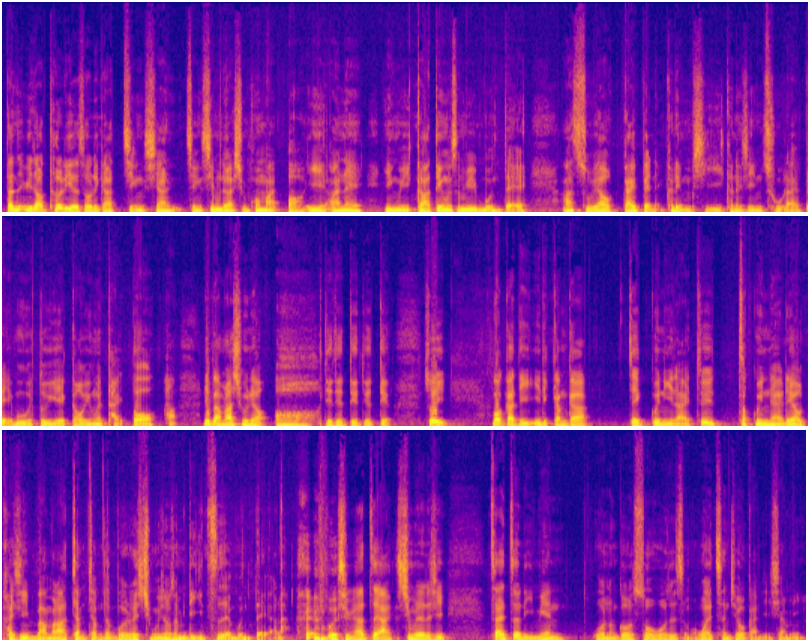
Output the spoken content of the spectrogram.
但是遇到特例的时候，你甲静心静心的情况嘛，哦，伊安尼因为家庭有什么问题啊？需要改变的可能毋是，可能是因厝内父母对伊教养的太多。哈，你慢慢想了，哦，对对对对对，所以我家己一直感觉。这几年来，这十几年了，开始慢慢渐渐的无咧想种什么离职的问题啊啦，无想要怎样，想要的是在这里面我能够收获是什么？我的成就感是虾米？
